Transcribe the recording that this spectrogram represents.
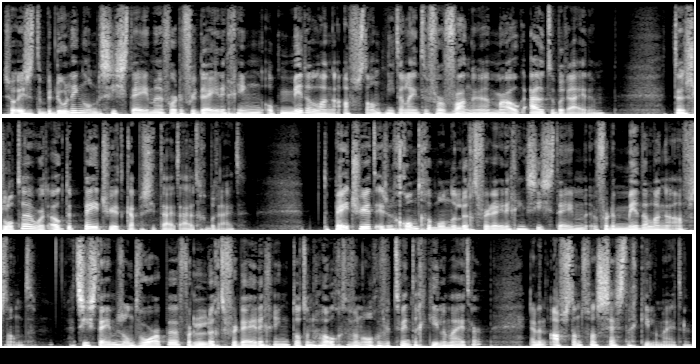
Zo is het de bedoeling om de systemen voor de verdediging op middellange afstand niet alleen te vervangen, maar ook uit te breiden. Ten slotte wordt ook de Patriot-capaciteit uitgebreid. De Patriot is een grondgebonden luchtverdedigingssysteem voor de middellange afstand. Het systeem is ontworpen voor de luchtverdediging tot een hoogte van ongeveer 20 kilometer en een afstand van 60 kilometer.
